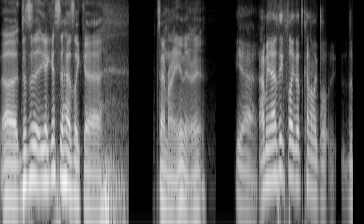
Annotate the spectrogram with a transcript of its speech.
uh does it i guess it has like a samurai in it right Yeah, I mean, I think feel like that's kind of like the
